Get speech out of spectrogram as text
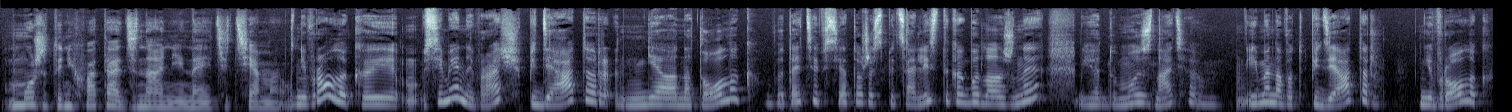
может и не хватать знаний на эти темы. Невролог и семейный врач, педиатр, неонатолог, вот эти все тоже специалисты как бы должны, я думаю, знать. Именно вот педиатр, невролог,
